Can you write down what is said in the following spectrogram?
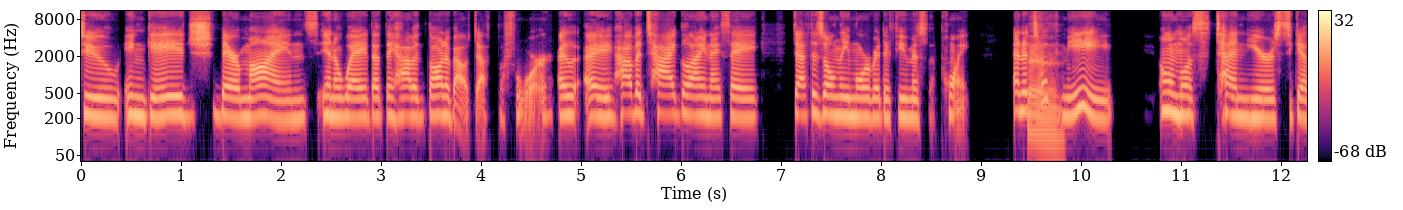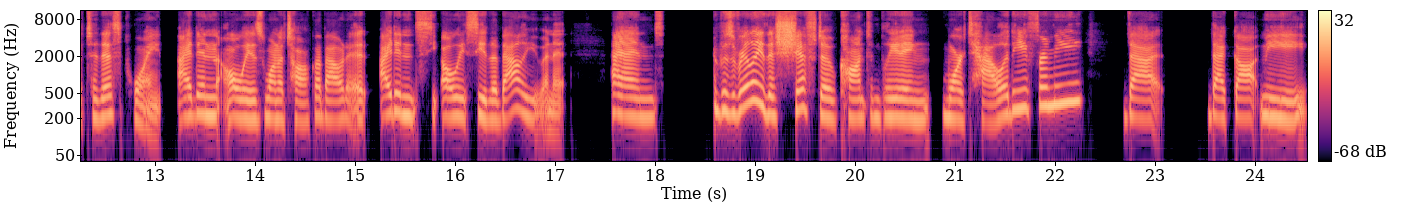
to engage their minds in a way that they haven't thought about death before. I, I have a tagline I say, Death is only morbid if you miss the point. And it took me almost 10 years to get to this point. I didn't always want to talk about it. I didn't see, always see the value in it. And it was really the shift of contemplating mortality for me that that got me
